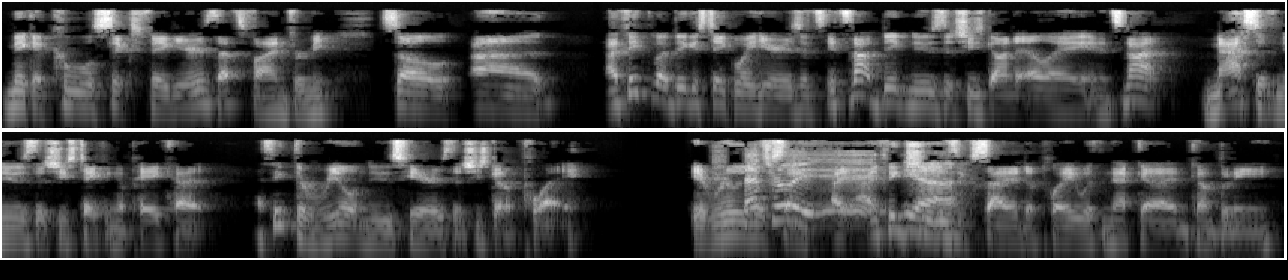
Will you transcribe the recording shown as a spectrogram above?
make a cool six figures. That's fine for me. So uh, I think my biggest takeaway here is it's it's not big news that she's gone to LA, and it's not massive news that she's taking a pay cut. I think the real news here is that she's going to play. It really That's looks really, like I, I think yeah. she is excited to play with Nneka and company,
